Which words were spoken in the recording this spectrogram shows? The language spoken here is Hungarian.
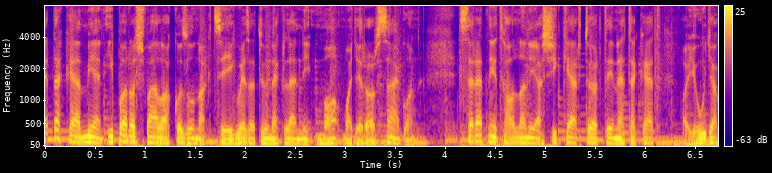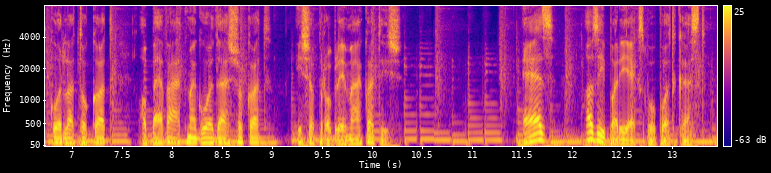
Érdekel, milyen iparos vállalkozónak, cégvezetőnek lenni ma Magyarországon? Szeretnéd hallani a sikertörténeteket, a jó gyakorlatokat, a bevált megoldásokat és a problémákat is? Ez az Ipari Expo Podcast.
